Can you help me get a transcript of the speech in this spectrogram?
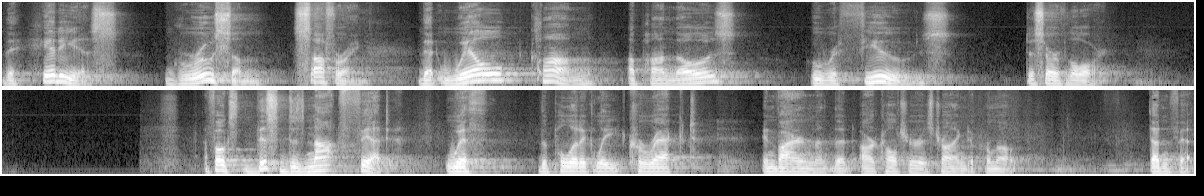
the hideous, gruesome suffering that will come upon those who refuse to serve the Lord. Folks, this does not fit with the politically correct environment that our culture is trying to promote. Doesn't fit.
